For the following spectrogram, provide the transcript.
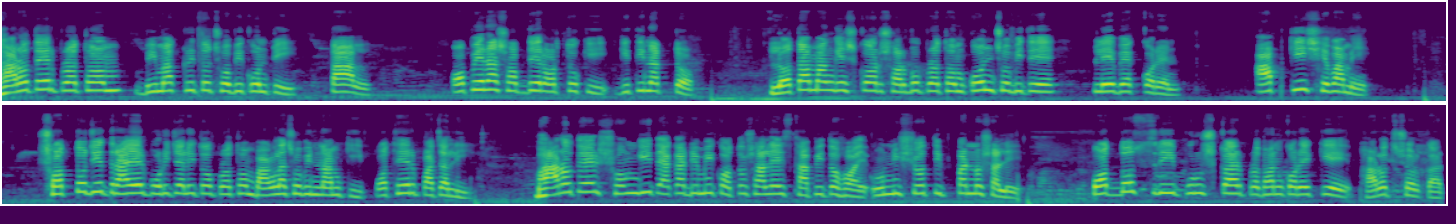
ভারতের প্রথম বিমাকৃত ছবি কোনটি? তাল। অপেরা শব্দের অর্থ কী? গীতিনাট্য। লতা মঙ্গেশকর সর্বপ্রথম কোন ছবিতে প্লেব্যাক করেন? আপকি সেবা মে? সত্যজিৎ রায়ের পরিচালিত প্রথম বাংলা ছবির নাম কি? পথের পাঁচালী। ভারতের সংগীত একাডেমি কত সালে স্থাপিত হয়? উনিশশো তিপ্পান্ন সালে। পদ্মশ্রী পুরস্কার প্রদান করে কে? ভারত সরকার।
